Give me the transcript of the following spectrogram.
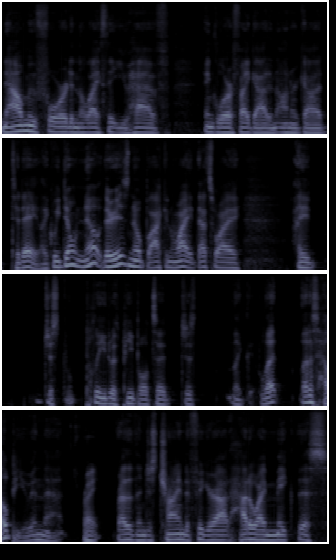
now move forward in the life that you have and glorify God and honor God today. Like we don't know. There is no black and white. That's why I just plead with people to just like let let us help you in that Right. rather than just trying to figure out how do I make this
